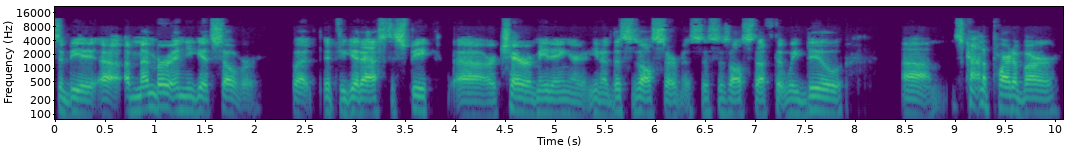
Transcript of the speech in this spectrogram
to be a, a member and you get sober. But if you get asked to speak uh, or chair a meeting, or you know, this is all service. This is all stuff that we do. Um, it's kind of part of our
